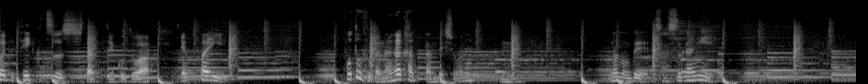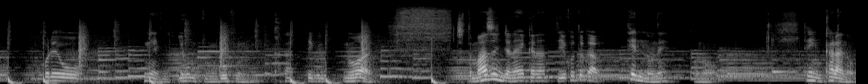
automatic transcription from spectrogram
うやってテイク2したっていうことは、やっぱり、ポトフが長かったんでしょうね。うん。なので、さすがに、これをね、4分、5分語ってるのは、ちょっとまずいんじゃないかなっていうことが、天のね、この、天からの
